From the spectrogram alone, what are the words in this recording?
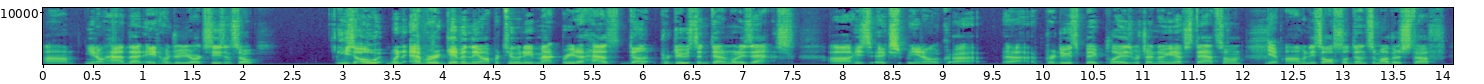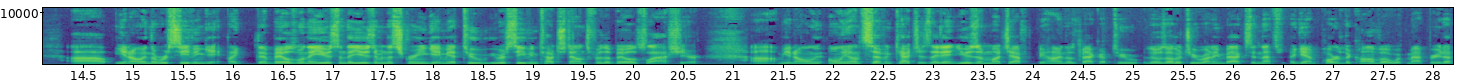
um, you know, had that 800 yard season. So he's always, whenever given the opportunity, Matt Breida has done, produced and done what he's asked. Uh, he's, you know, uh, uh, produced big plays, which I know you have stats on. Yep. Um, and he's also done some other stuff, uh, you know, in the receiving game. Like the Bills, when they used him, they used him in the screen game. He had two receiving touchdowns for the Bills last year. Um, you know, only, only on seven catches. They didn't use him much after behind those backup two, those other two running backs. And that's, again, part of the convo with Matt Breida.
